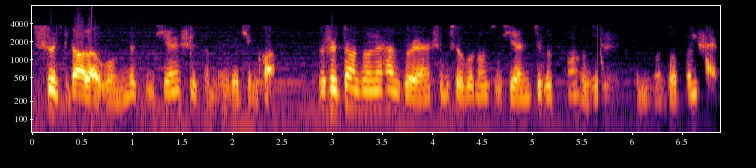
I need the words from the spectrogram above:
涉及到了我们的祖先是怎么一个情况。就是藏族人跟汉族人是不是有共同祖先？这个共同祖先是怎么所分开的？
